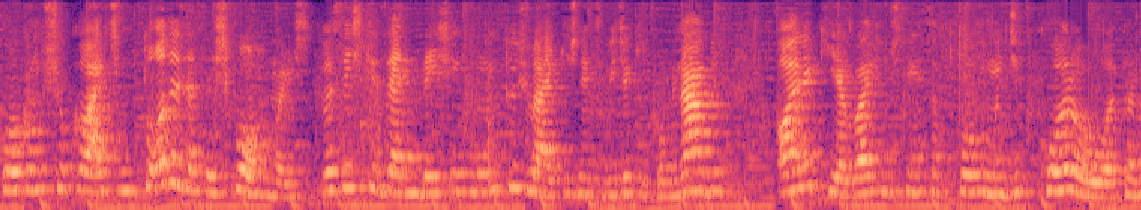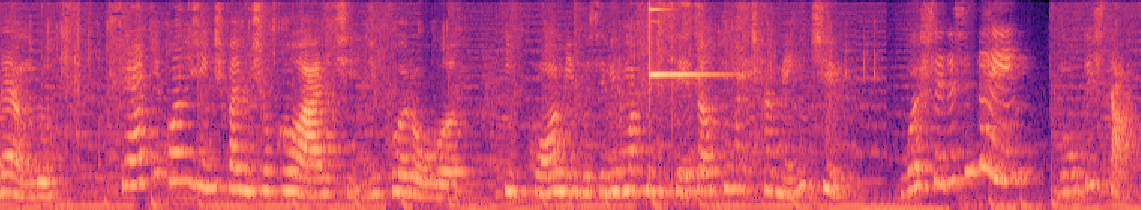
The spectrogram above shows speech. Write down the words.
colocando chocolate em todas essas formas? Se vocês quiserem, deixem muitos likes nesse vídeo aqui, combinado? Olha aqui, agora a gente tem essa forma de coroa, tá vendo? Será que quando a gente faz um chocolate de coroa e come, você vira uma princesa automaticamente? Gostei dessa ideia, hein? Vou testar.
